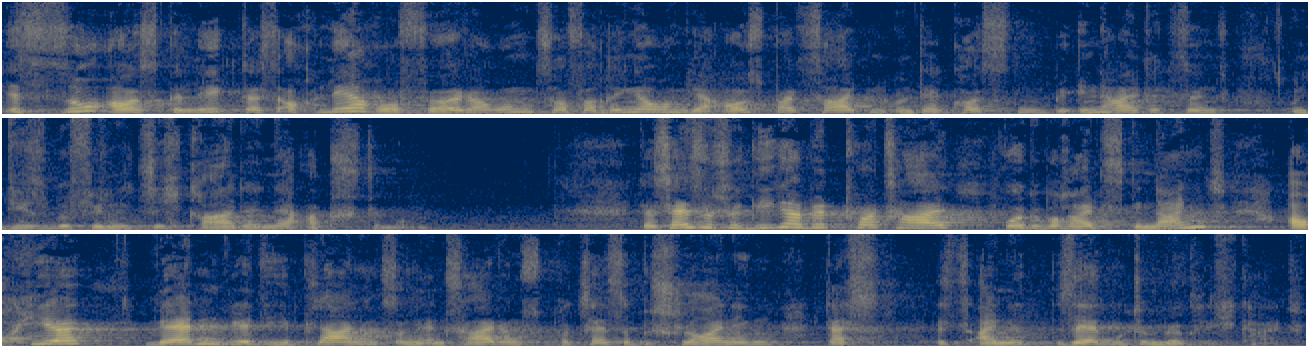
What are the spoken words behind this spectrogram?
ist so ausgelegt, dass auch Leerrohrförderungen zur Verringerung der Ausbauzeiten und der Kosten beinhaltet sind. und Diese befindet sich gerade in der Abstimmung. Das Hessische Gigabit-Portal wurde bereits genannt. Auch hier werden wir die Planungs- und Entscheidungsprozesse beschleunigen. Das ist eine sehr gute Möglichkeit.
